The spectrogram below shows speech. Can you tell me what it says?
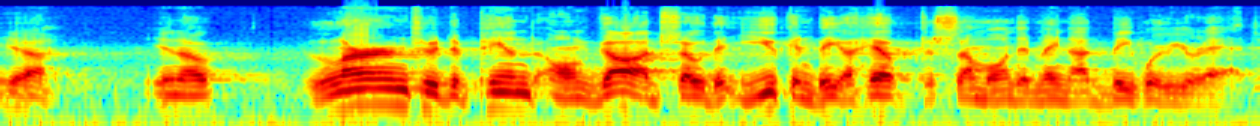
Yeah, you know, learn to depend on God so that you can be a help to someone that may not be where you're at.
